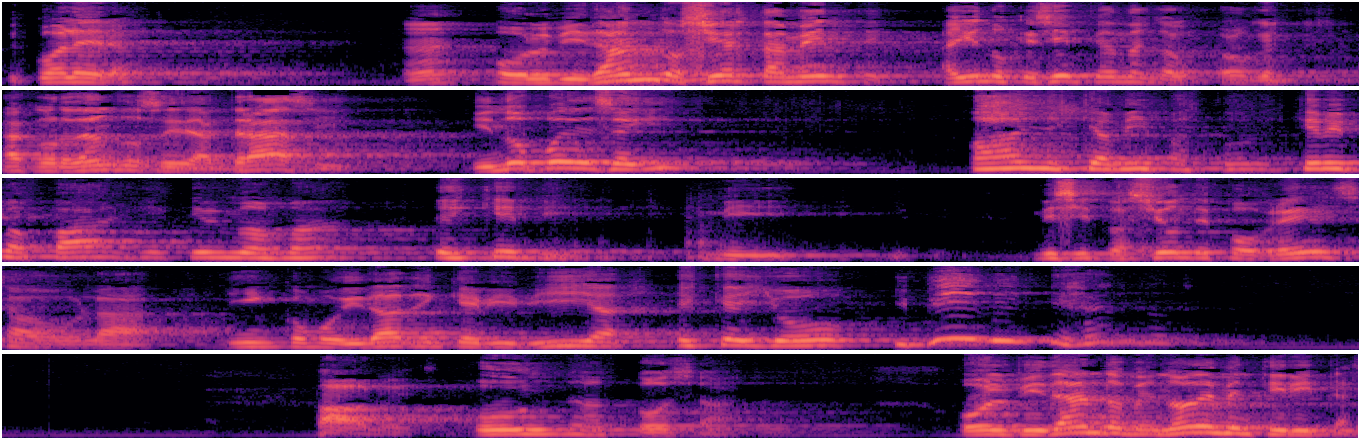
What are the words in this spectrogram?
¿Y cuál era? ¿Ah? Olvidando ciertamente. Hay unos que siempre andan acordándose de atrás y, no pueden seguir. Ay, es que a mí, pastor, es que mi papá, es que mi mamá, es que mi, mi, situación de pobreza o la incomodidad en que vivía, es que yo, y vive quejándose. Pablo, una cosa, olvidándome, no de mentiritas,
